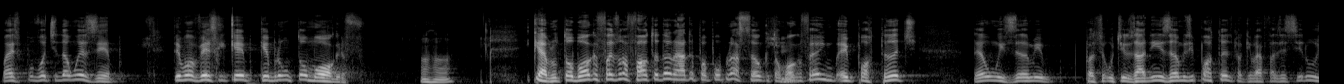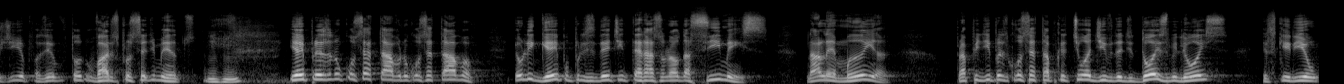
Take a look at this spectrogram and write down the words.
mas pô, vou te dar um exemplo. Teve uma vez que quebrou um tomógrafo. Uhum. E quebra um tomógrafo faz uma falta danada para a população, que o tomógrafo é, é importante né, um exame para ser utilizado em exames importantes, para quem vai fazer cirurgia, para fazer todo, vários procedimentos. Uhum. E a empresa não consertava, não consertava. Eu liguei para o presidente internacional da Siemens, na Alemanha, para pedir para ele consertar, porque ele tinha uma dívida de 2 milhões, eles queriam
